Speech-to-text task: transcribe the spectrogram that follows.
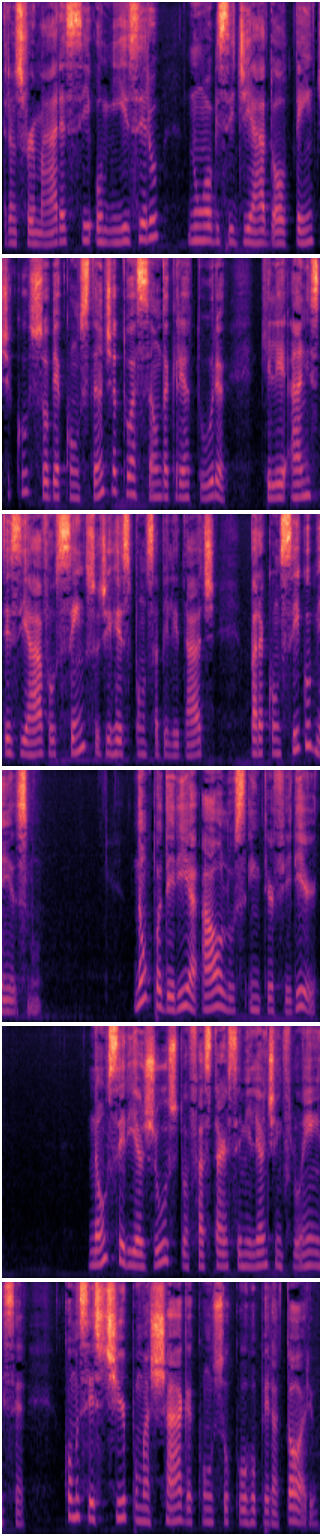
Transformara-se o mísero num obsidiado autêntico sob a constante atuação da criatura que lhe anestesiava o senso de responsabilidade para consigo mesmo. Não poderia Aulus interferir? Não seria justo afastar semelhante influência como se extirpa uma chaga com o socorro operatório?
